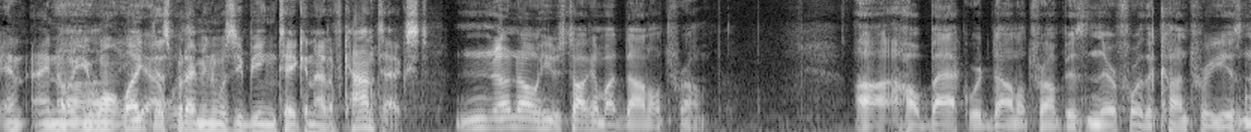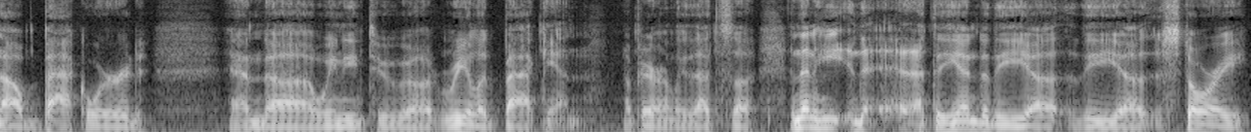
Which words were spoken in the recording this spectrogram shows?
And I know you Uh, won't like yeah, this, it but I mean, was he being taken out of context? No, no, he was talking about Donald Trump. Uh, how backward Donald Trump is, and therefore the country is now backward, and uh, we need to uh, reel it back in. Apparently, that's. Uh, and then he, at the end of the uh, the uh, story,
